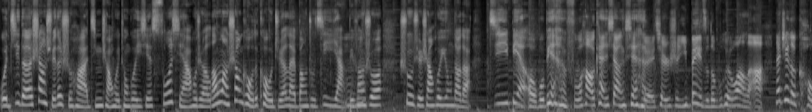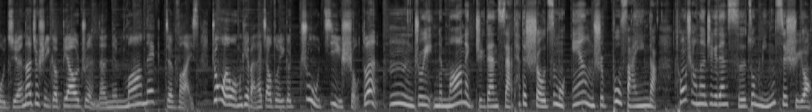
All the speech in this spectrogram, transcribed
我记得上学的时候啊，经常会通过一些缩写啊或者朗朗上口的口诀来帮助记忆啊。比方说数学上会用到的奇变偶不变，符号看象限。对，确实是一辈子都不会忘了啊。那这个口诀呢，就是一个标准的 mnemonic device，中文我们可以把它叫做一个助记手段。嗯，注意 mnemonic 这个单词啊，它的首字母 m 是不发音的。通常呢，这个单词做名词使用，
